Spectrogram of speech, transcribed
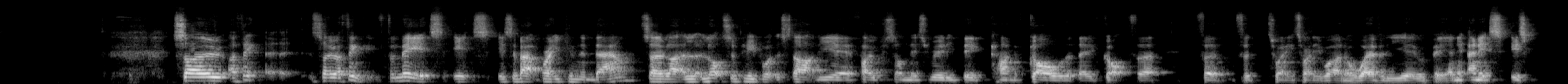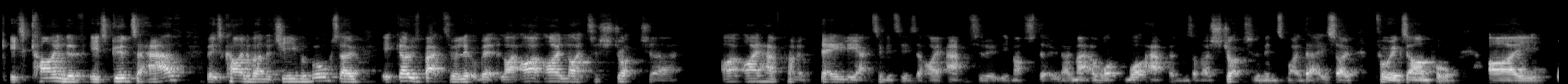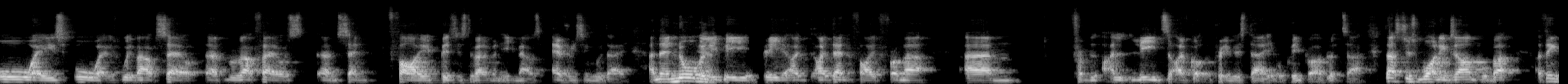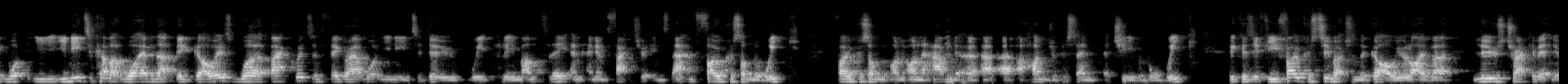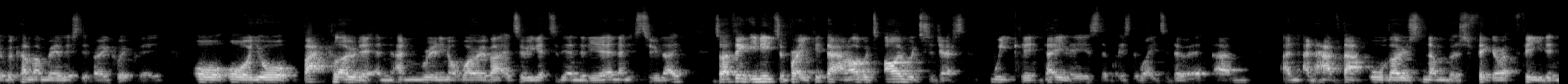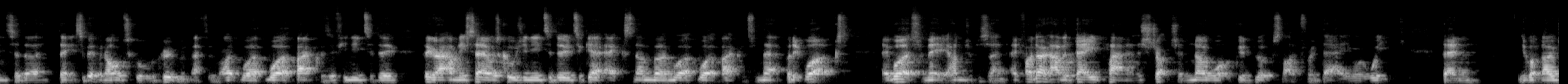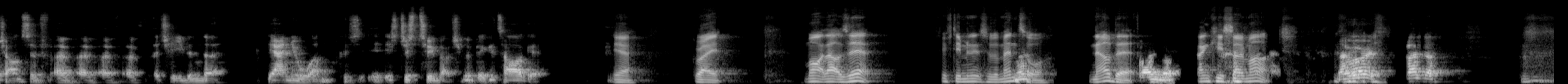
So I think uh, so I think for me it's it's it's about breaking them down. So like lots of people at the start of the year focus on this really big kind of goal that they've got for for for 2021 or whatever the year would be, and and it's it's it's kind of it's good to have, but it's kind of unachievable. So it goes back to a little bit like I, I like to structure I, I, have kind of daily activities that I absolutely must do, no matter what what happens, and I structure them into my day. So, for example, I always, always, without sale, uh, without fails, um, send five business development emails every single day, and then normally yeah. be be identified from a um, from leads that I've got the previous day or people I've looked at. That's just one example, but I think what you, you, need to come up whatever that big goal is, work backwards and figure out what you need to do weekly, monthly, and, and factor it into that and focus on the week. Focus on on, on having a hundred percent achievable week. Because if you focus too much on the goal, you'll either lose track of it and it'll become unrealistic very quickly, or or you're backload it and, and really not worry about it till you get to the end of the year and then it's too late. So I think you need to break it down. I would I would suggest weekly and daily is the is the way to do it. Um, and, and have that all those numbers figure out feed into the thing. It's a bit of an old school recruitment method, right? Work work backwards if you need to do figure out how many sales calls you need to do to get X number and work work backwards from there. But it works. It works for me 100%. If I don't have a day plan and a structure, know what good looks like for a day or a week, then you've got no chance of of, of, of achieving the the annual one because it's just too much of a bigger target. Yeah, great, Mark. That was it. 50 minutes with a mentor. Yeah. Nailed it. Thank you so much. no worries. Pleasure.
